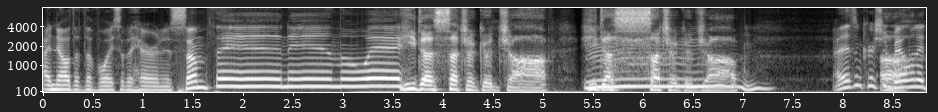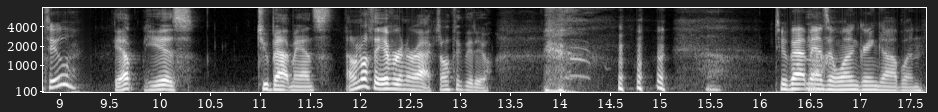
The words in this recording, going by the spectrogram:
I know that the voice of the heron is something in the way. He does such a good job. He does such a good job. And isn't Christian Bale in it too? Yep, he is. Two Batmans. I don't know if they ever interact. I don't think they do. Two Batmans Yeah. and one Green Goblin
